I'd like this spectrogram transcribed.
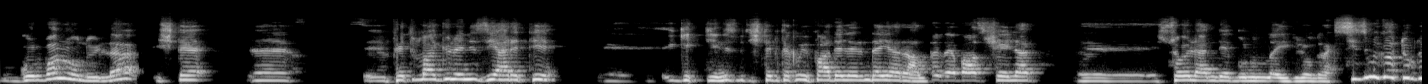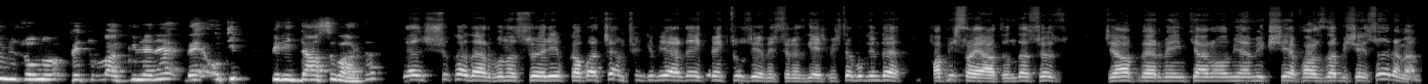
Gurbanoğlu'yla işte e, e, Fethullah Gülen'i ziyareti e, gittiğiniz işte bir takım ifadelerinde yer aldı ve bazı şeyler e, söylendi bununla ilgili olarak. Siz mi götürdünüz onu Fethullah Gülen'e ve o tip bir iddiası vardı? Ben şu kadar buna söyleyip kapatacağım. Çünkü bir yerde ekmek tuz yemişsiniz geçmişte. Bugün de hapis hayatında söz cevap verme imkanı olmayan bir kişiye fazla bir şey söylemem.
